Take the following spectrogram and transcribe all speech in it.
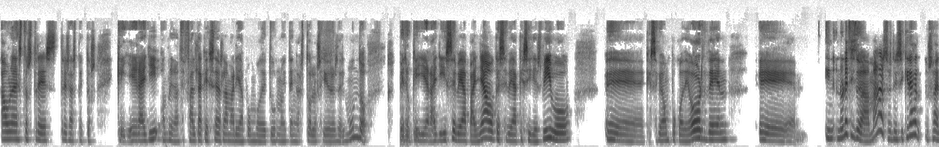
a uno de estos tres, tres aspectos. Que llega allí, hombre, no hace falta que seas la María Pombo de turno y tengas todos los seguidores del mundo, pero que llega allí se vea apañado, que se vea que sigues vivo, eh, que se vea un poco de orden. Eh, y no necesito nada más, ni siquiera, o sea,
